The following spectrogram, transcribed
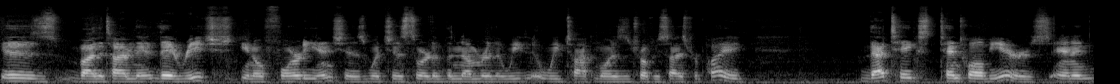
Is by the time they, they reach you know forty inches, which is sort of the number that we we talk about as a trophy size for pike. That takes 10, 12 years, and it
